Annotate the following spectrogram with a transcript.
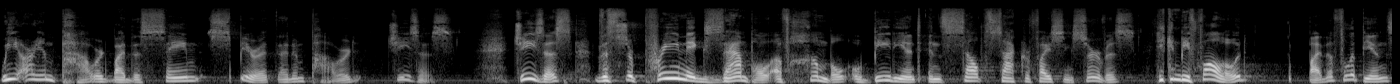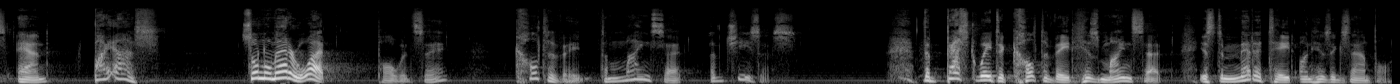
we are empowered by the same Spirit that empowered Jesus. Jesus, the supreme example of humble, obedient, and self sacrificing service, he can be followed by the Philippians and by us. So, no matter what, Paul would say, cultivate the mindset of Jesus. The best way to cultivate his mindset is to meditate on his example.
